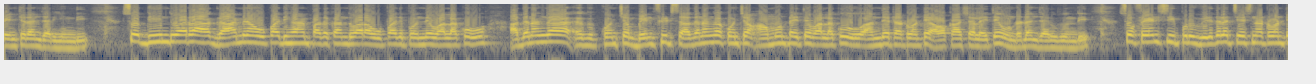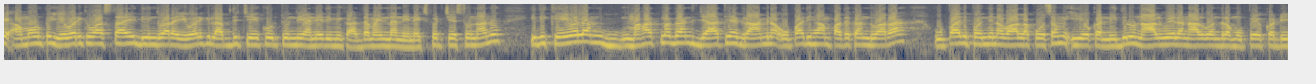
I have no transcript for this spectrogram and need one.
పెంచడం జరిగింది. సో దీని ద్వారా గ్రామీణ ఉపాధి హామీ పథకం ద్వారా ఉపాధి పొందే వాళ్ళకు అదనంగా కొంచెం బెనిఫిట్స్ అదనంగా కొంచెం అమౌంట్ అయితే వాళ్ళకు అందేటటువంటి అవకాశాలు అయితే ఉండడం జరుగుతుంది. సో ఫ్రెండ్స్ ఇప్పుడు విడుదల చేసినటువంటి అమౌంట్ ఎవరికి వస్తాయి దీని ద్వారా ఎవరికి లబ్ధి చేకూరుతుంది అనేది మీకు అర్థమైందని నేను ఎక్స్పెక్ట్ చేస్తున్నాను. ఇది కేవలం మహాత్మా గాంధీ జాతీయ గ్రామీణ ఉపాధి హామీ పథకం ద్వారా ఉపాధి పొందిన వాళ్ళ కోసం ఈ యొక్క నిధులు నాలుగు వేల నాలుగు వందల ముప్పై ఒకటి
